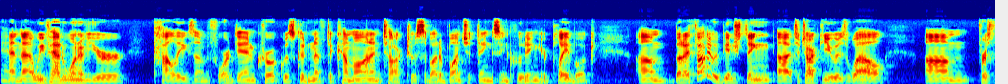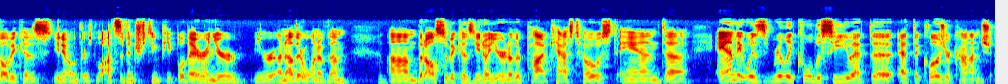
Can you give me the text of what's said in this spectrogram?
And uh, we've had one of your colleagues on before. Dan Croak was good enough to come on and talk to us about a bunch of things, including your playbook. Um, but I thought it would be interesting uh, to talk to you as well. Um, first of all, because you know there's lots of interesting people there, and you're you're another one of them. Um, but also because you know you're another podcast host, and uh, and it was really cool to see you at the at the Clojure Conj.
